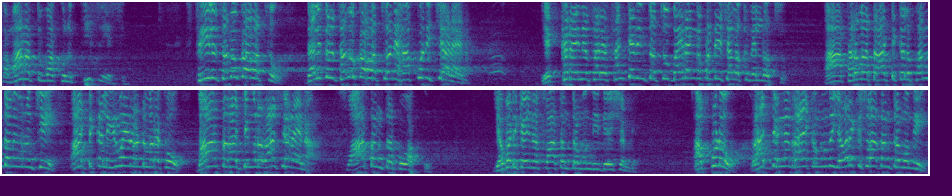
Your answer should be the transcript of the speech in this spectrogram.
సమానత్వ హక్కును తీసివేసింది. స్త్రీలు చదువుకోవచ్చు దళితులు చదువుకోవచ్చు అనే హక్కునిచ్చాడు ఆయన. ఎక్కడైనా సరే సంచరించవచ్చు బహిరంగ ప్రదేశాలకు వెళ్ళొచ్చు. ఆ తర్వాత ఆర్టికల్ పంతొమ్మిది నుంచి ఆర్టికల్ ఇరవై రెండు వరకు భారత రాజ్యాంగంలో రాశాడు ఆయన స్వాతంత్రపు హక్కు. ఎవరికైనా స్వాతంత్రం ఉంది ఈ దేశంలో. అప్పుడు రాజ్యాంగం రాయకముందు ఎవరికి స్వాతంత్రం ఉంది?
